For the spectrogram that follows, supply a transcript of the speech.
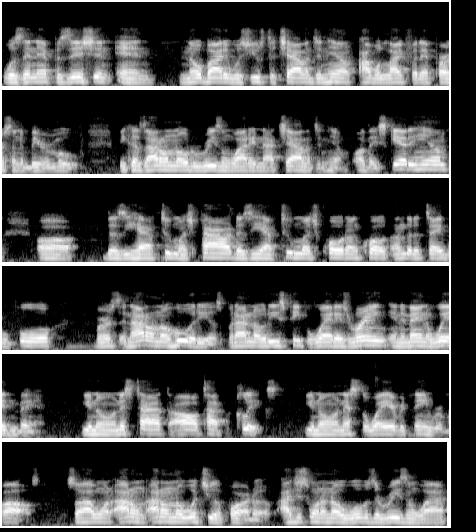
was in that position and nobody was used to challenging him, I would like for that person to be removed because I don't know the reason why they're not challenging him. Are they scared of him, or does he have too much power? Does he have too much quote unquote under the table pull? Versus, and I don't know who it is, but I know these people wear this ring and it ain't a wedding band, you know, and it's tied to all type of clicks you know, and that's the way everything revolves. So I want I don't I don't know what you're a part of. I just want to know what was the reason why,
